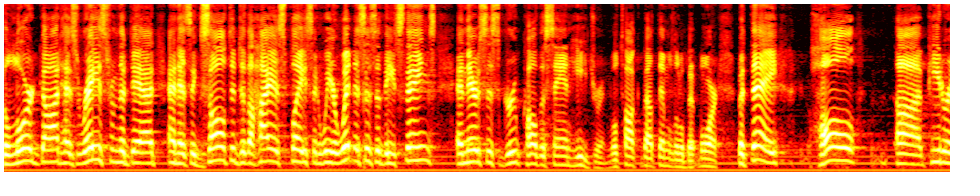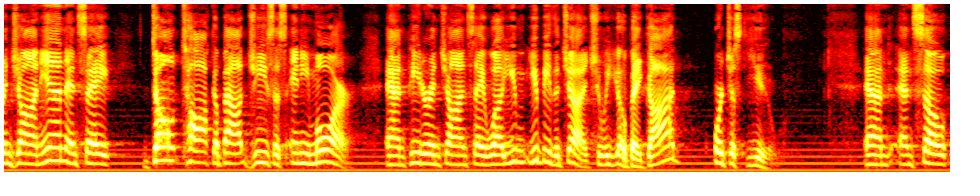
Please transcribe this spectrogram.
the Lord God has raised from the dead and has exalted to the highest place, and we are witnesses of these things. And there's this group called the Sanhedrin. We'll talk about them a little bit more. But they haul uh, Peter and John in and say, Don't talk about Jesus anymore. And Peter and John say, Well, you, you be the judge. Should we obey God or just you? And, and so,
